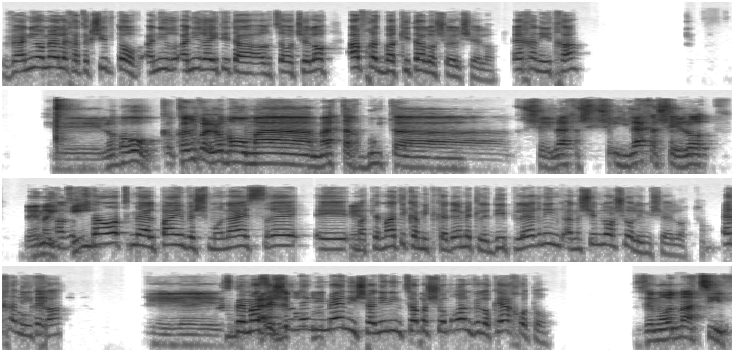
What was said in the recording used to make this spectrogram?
ואני אומר לך, תקשיב טוב, אני, אני ראיתי את ההרצאות שלו, אף אחד בכיתה לא שואל שאלות. איך אני איתך? אה, לא ברור. קודם כל, לא ברור מה, מה תרבות השאלת, שאלת השאלות ב-MIT. הרצאות מ-2018, אה, כן. מתמטיקה מתקדמת ל deep learning, אנשים לא שואלים שאלות. איך אני אוקיי. איתך? אה, אז במה זה שונה ממני שאני נמצא בשומרון ולוקח אותו? זה מאוד מעציב,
